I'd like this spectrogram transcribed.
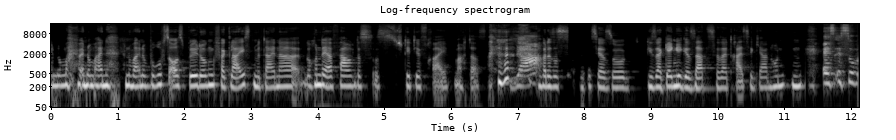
wenn, du, wenn, du meine, wenn du meine Berufsausbildung vergleichst mit deiner Hundeerfahrung, das, das steht dir frei. Mach das. Ja. Aber das ist, das ist ja so dieser gängige Satz, ja seit 30 Jahren Hunden. Es ist so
